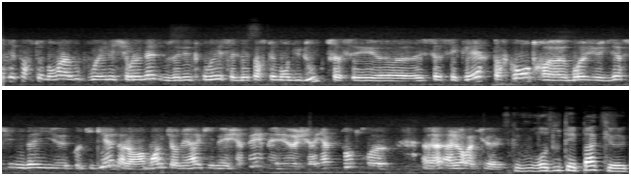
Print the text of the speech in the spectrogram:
Un département, là vous pouvez aller sur le net, vous allez le trouver, c'est le département du Doubs, ça c'est euh, ça c'est clair. Par contre, euh, moi j'exerce une veille euh, quotidienne, alors à moins qu'il y en ait un qui m'ait échappé, mais j'ai rien d'autre à l'heure actuelle. Est-ce que vous redoutez pas que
